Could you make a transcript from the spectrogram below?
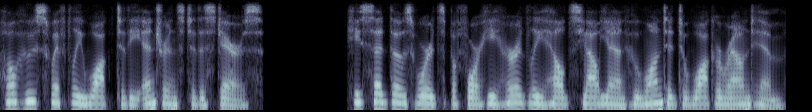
Ho Hu swiftly walked to the entrance to the stairs. He said those words before he hurriedly held Xiao Yan who wanted to walk around him.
